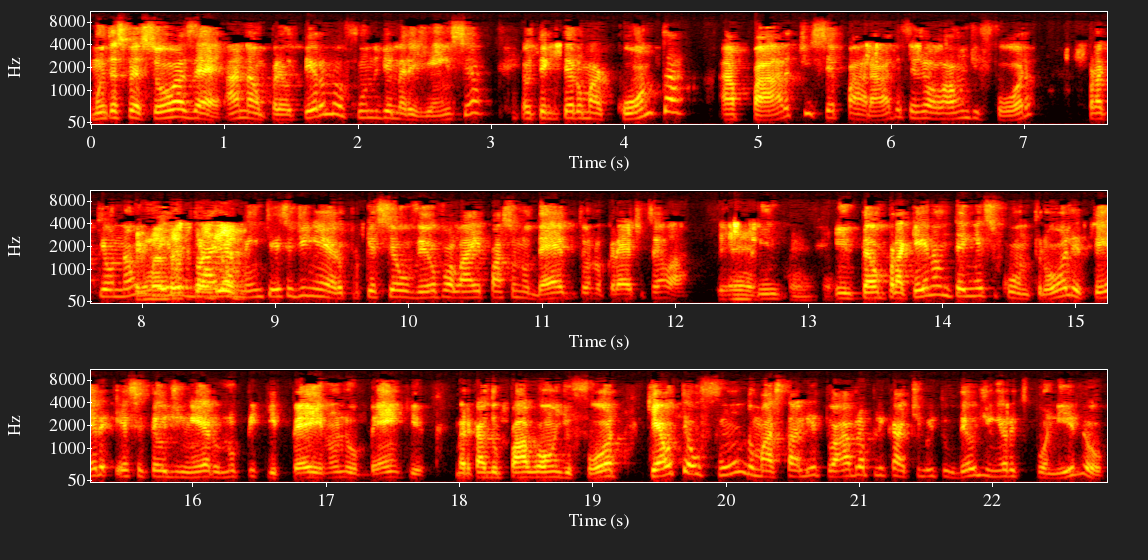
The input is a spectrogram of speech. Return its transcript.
muitas pessoas é, ah não, para eu ter o meu fundo de emergência, eu tenho que ter uma conta à parte, separada, seja lá onde for, para que eu não veja diariamente esse dinheiro, porque se eu ver, eu vou lá e passo no débito, no crédito, sei lá. Sim, sim. Então, para quem não tem esse controle, ter esse teu dinheiro no PicPay, no Nubank, Mercado Pago, onde for, que é o teu fundo, mas tá ali, tu abre o aplicativo e tu deu o dinheiro disponível,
